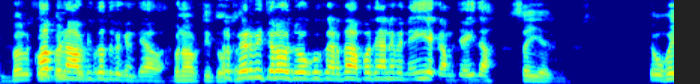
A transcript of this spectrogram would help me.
ਬਿਲਕੁਲ ਸਭ ਬਨਾਵਟੀ ਦੁੱਧ ਵਿਕਣ ਡਿਆ ਵਾ। ਬਨਾਵਟੀ ਦੁੱਧ ਫਿਰ ਵੀ ਚਲੋ ਜੋ ਕੋਈ ਕਰਦਾ ਆਪਾਂ ਤੇ ਆਨੇ ਵੀ ਨਹੀਂ ਇਹ ਕੰਮ ਚਾਹੀਦਾ। ਸਹੀ ਹੈ ਜੀ। ਤੇ ਉਹੀ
